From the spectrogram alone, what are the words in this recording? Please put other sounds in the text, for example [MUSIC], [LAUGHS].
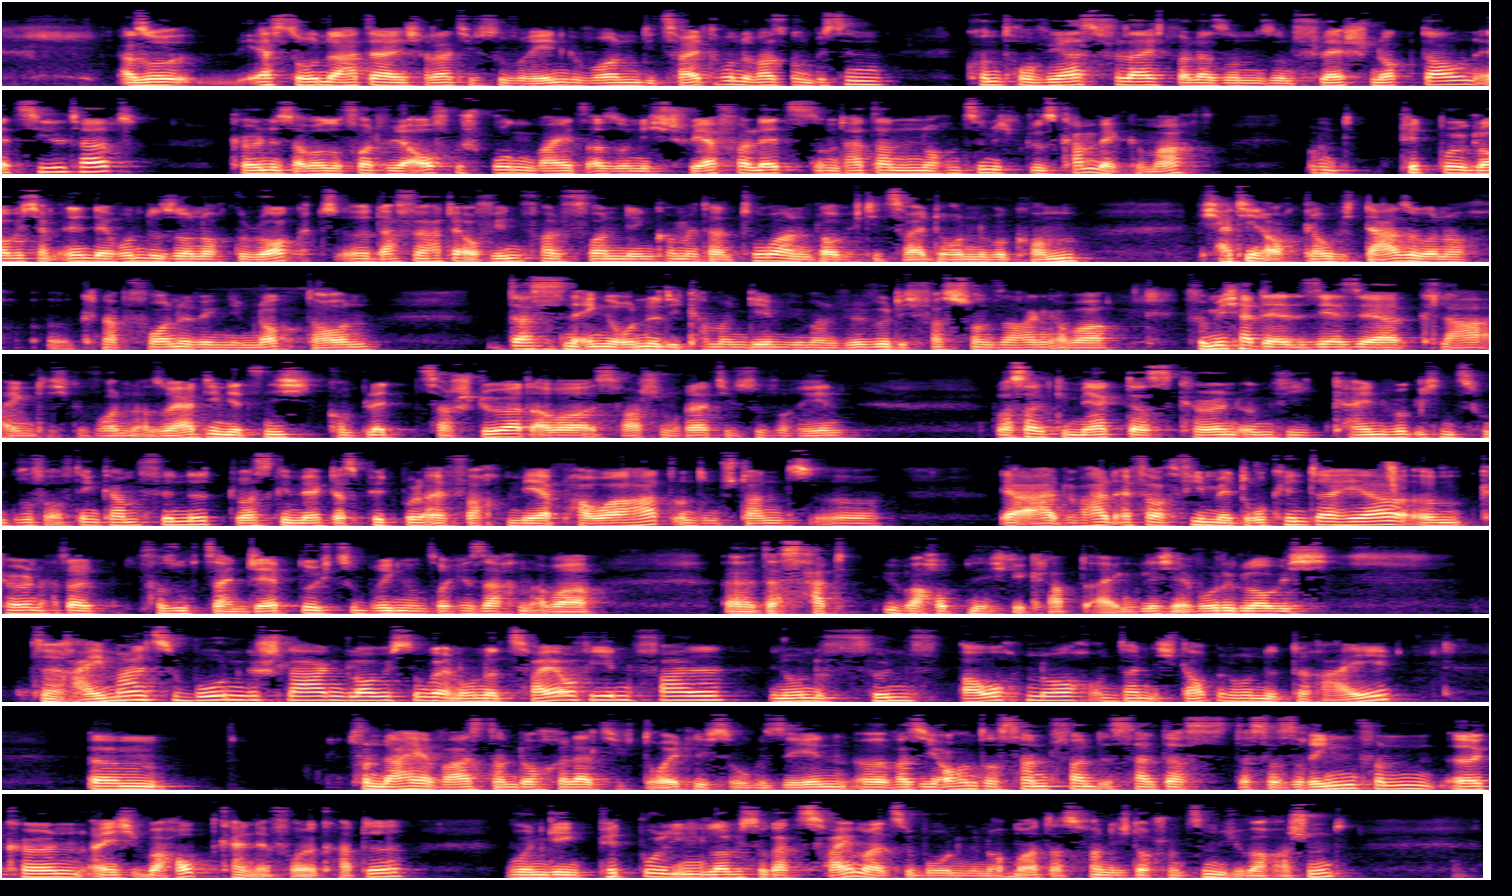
Also, erste Runde hat er eigentlich relativ souverän gewonnen. Die zweite Runde war so ein bisschen kontrovers vielleicht, weil er so einen, so einen Flash-Knockdown erzielt hat Köln ist aber sofort wieder aufgesprungen, war jetzt also nicht schwer verletzt und hat dann noch ein ziemlich gutes Comeback gemacht. Und Pitbull, glaube ich, am Ende der Runde so noch gerockt. Äh, dafür hat er auf jeden Fall von den Kommentatoren, glaube ich, die zweite Runde bekommen. Ich hatte ihn auch, glaube ich, da sogar noch äh, knapp vorne wegen dem Knockdown. Das ist eine enge Runde, die kann man geben, wie man will, würde ich fast schon sagen. Aber für mich hat er sehr, sehr klar eigentlich gewonnen. Also er hat ihn jetzt nicht komplett zerstört, aber es war schon relativ souverän du hast halt gemerkt, dass Curran irgendwie keinen wirklichen Zugriff auf den Kampf findet. Du hast gemerkt, dass Pitbull einfach mehr Power hat und im Stand, äh, ja, hat, halt einfach viel mehr Druck hinterher. Ähm, Curran hat halt versucht, seinen Jab durchzubringen und solche Sachen, aber äh, das hat überhaupt nicht geklappt eigentlich. Er wurde, glaube ich, dreimal zu Boden geschlagen, glaube ich sogar. In Runde zwei auf jeden Fall, in Runde fünf auch noch und dann, ich glaube, in Runde drei. Ähm, von daher war es dann doch relativ deutlich so gesehen. Äh, was ich auch interessant fand, ist halt, dass, dass das Ringen von äh, Köln eigentlich überhaupt keinen Erfolg hatte, wohingegen Pitbull ihn, glaube ich, sogar zweimal zu Boden genommen hat. Das fand ich doch schon ziemlich überraschend.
